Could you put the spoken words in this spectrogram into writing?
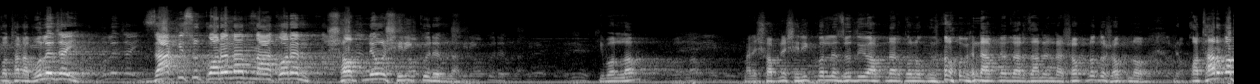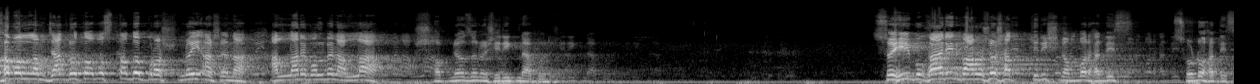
কথাটা বলে যাই। যা কিছু করেন আর না করেন, স্বপ্নেও শিরিক করেন না। কি বললাম? মানে স্বপ্নে শিরিক করলে যদিও আপনার কোনো গুণা হবে না, আপনি তো আর জানেন না, স্বপ্ন তো স্বপ্ন। কথার কথা বললাম, জাগ্রত অবস্থা তো প্রশ্নই আসে না। আল্লাহরে বলবেন, আল্লাহ, স্বপ্নেও যেন শিরিক না করি। সহি বুখারির বারোশো সাতত্রিশ নম্বর হাদিস, ছোট হাদিস।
